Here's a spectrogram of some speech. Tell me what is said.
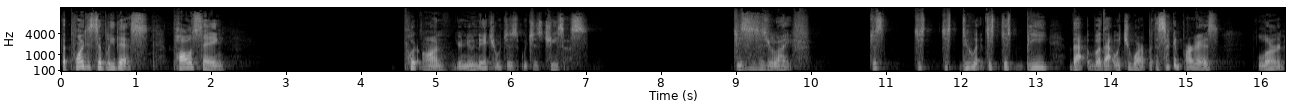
the point is simply this Paul is saying, put on your new nature, which is, which is Jesus. Jesus is your life. Just, just, just do it. Just, just be that, that which you are. But the second part is learn.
